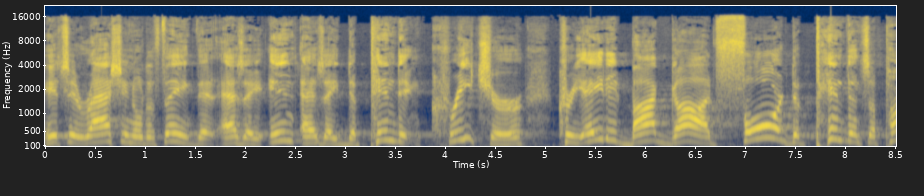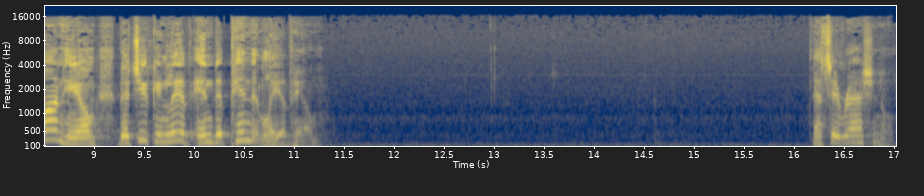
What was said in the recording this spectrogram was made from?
It's irrational to think that as a, in, as a dependent creature created by God for dependence upon Him, that you can live independently of Him. That's irrational.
